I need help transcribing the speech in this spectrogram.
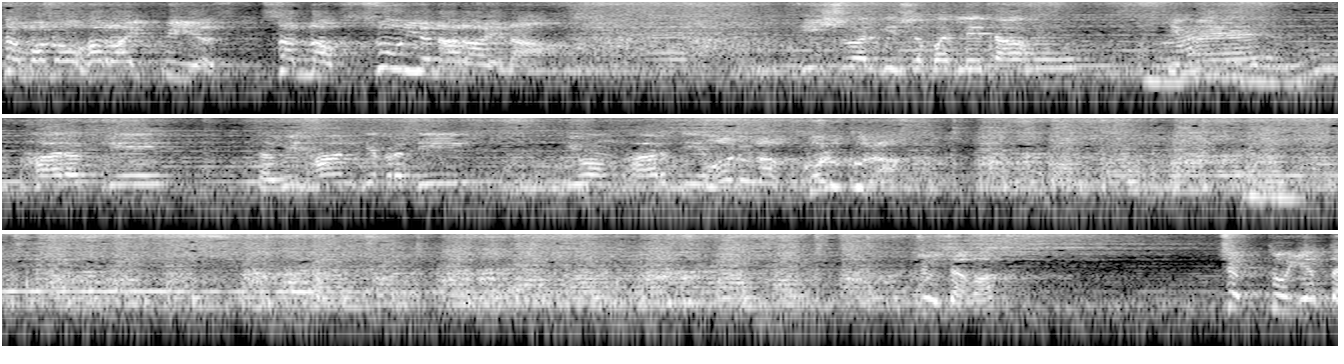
Krishna Manohar IPS, son of Surya Narayana. ईश्वर की शपथ लेता हूँ कि मैं भारत के संविधान के प्रति एवं भारतीय వాడు నా కొడుకురా చూసావా చెప్తూ ఎంత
